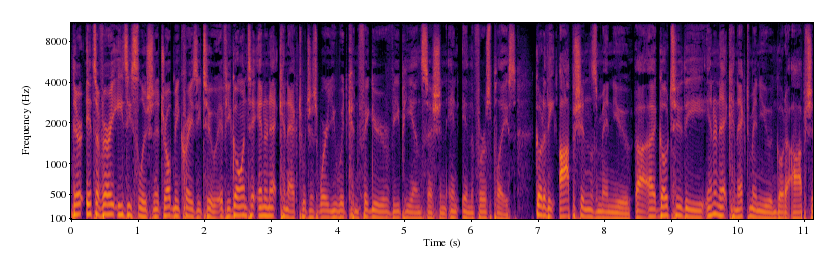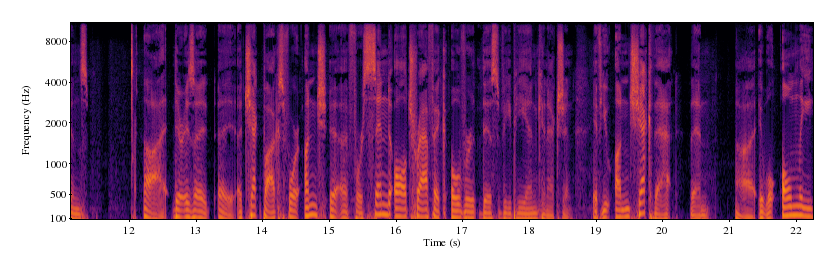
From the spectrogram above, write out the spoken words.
there, it's a very easy solution. It drove me crazy too. If you go into Internet Connect, which is where you would configure your VPN session in, in the first place, go to the Options menu. Uh, uh, go to the Internet Connect menu and go to Options. Uh, there is a, a, a checkbox for un- uh, for send all traffic over this VPN connection. If you uncheck that, then uh, it will only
